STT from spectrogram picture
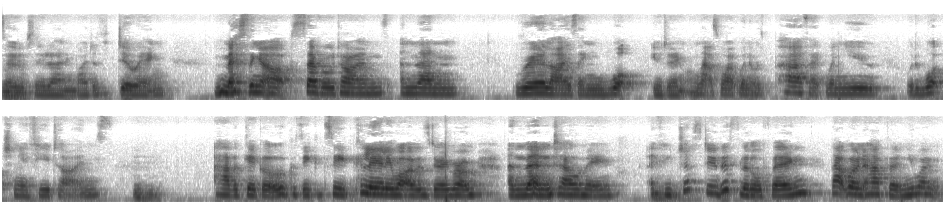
So Mhm. so learning by just doing, messing it up several times, and then realizing what you're doing wrong. That's why when it was perfect, when you would watch me a few times, Mhm. have a giggle because you could see clearly what I was doing wrong, and then tell me if you Mhm. just do this little thing, that won't happen. You won't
